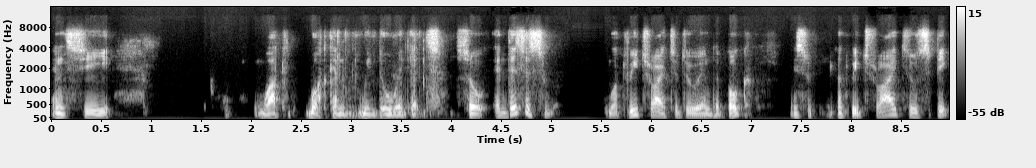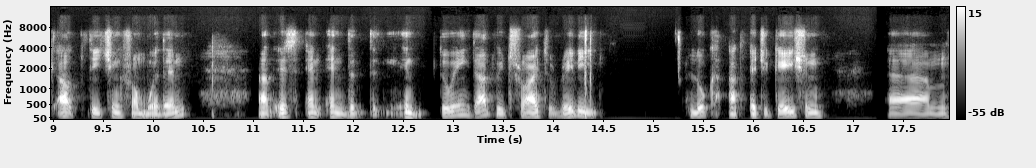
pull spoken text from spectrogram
and see what what can we do with it? So and this is what we try to do in the book is that we try to speak out teaching from within. And is and and the, the, in doing that we try to really look at education um,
